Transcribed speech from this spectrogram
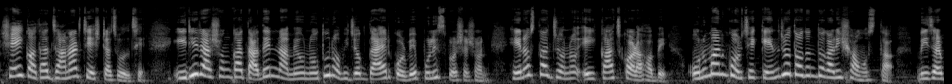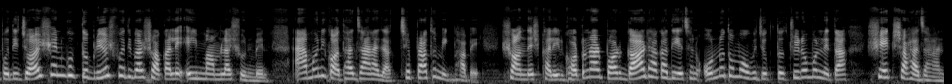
সেই কথা জানার চেষ্টা চলছে। ইডির আশঙ্কা তাদের নামেও নতুন অভিযোগ দায়ের করবে পুলিশ প্রশাসন। হেনস্থার জন্য এই কাজ করা হবে। অনুমান করছে কেন্দ্রীয় তদন্তকারী সংস্থা। বিচারপতি জয় সেনগুপ্ত বৃহস্পতিবার সকালে এই মামলা শুনবেন। এমনই কথা জানা যাচ্ছে প্রাথমিকভাবে। সন্দেশখালীর ঘটনার পর গা ঢাকা দিয়েছেন অন্যতম অভিযুক্ত তৃণমূল নেতা শেখ শাহজাহান।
